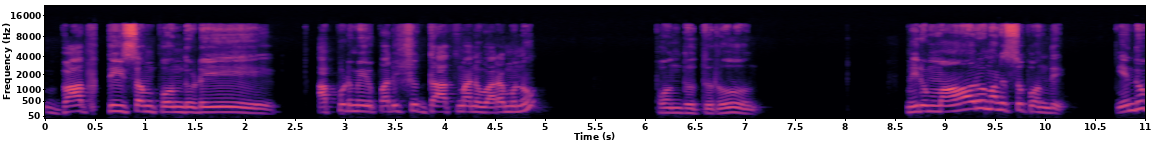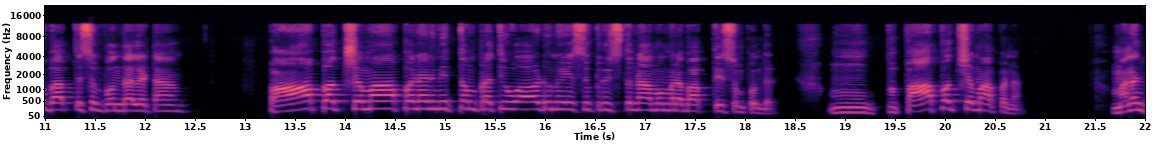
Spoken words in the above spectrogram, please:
బాప్తీసం పొందుడి. అప్పుడు మీరు పరిశుద్ధాత్మని వరమును పొందుతురు. మీరు మారు మనసు పొంది. ఎందుకు బాప్తిసం పొందాలట? పాప క్షమాపణ నిమిత్తం ప్రతి వాడును యేసుక్రీస్తు మన బాప్తిసం పొందడు. పాప క్షమాపణ మనం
